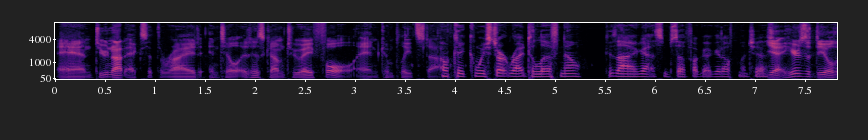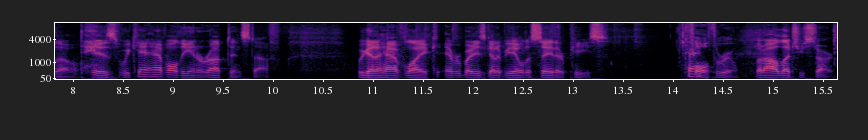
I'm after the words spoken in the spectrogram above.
and do not exit the ride until it has come to a full and complete stop. Okay, can we start right to left now? Because I got some stuff I got to get off my chest. Yeah, here's the deal though: is we can't have all the interrupting stuff. We got to have like everybody's got to be able to say their piece Okay. full through. But I'll let you start.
